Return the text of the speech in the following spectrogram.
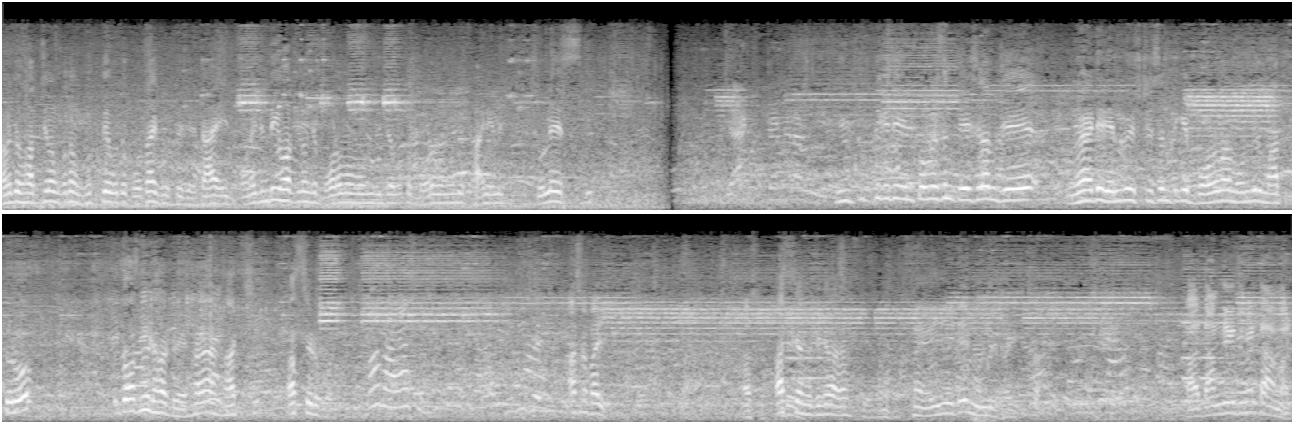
আমি তো ভাবছিলাম কোথাও ঘুরতে যাব তো কোথায় ঘুরতে যাই? তাই অনেকদিন থেকেই ভাবছিলাম যে বড় মা মন্দির যাব তো বড় মা মন্দির ফাইনালি চলে এসেছি। ইউটিউব থেকে যে ইনফরমেশন পেয়েছিলাম যে নৈহাটি রেলওয়ে স্টেশন থেকে বড় মা মন্দির মাত্র দশ মিনিট হাঁটবে। হ্যাঁ হাঁটছি। আসছে এর উপর আসো ভাই। আসছে আমি দেখে আসছি। হ্যাঁ এই এটাই মন্দির ভাই। আর ডান দিকে দোকানটা আমার।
